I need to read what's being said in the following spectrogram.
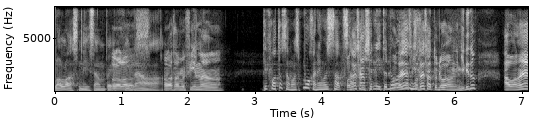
lolos nih sampai Lolos, final. lolos sampai final. Itu foto sama semua kan ya? Masih satu, Fotonya satu, itu doang fotonya, kan ya? fotonya satu doang. Jadi tuh awalnya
